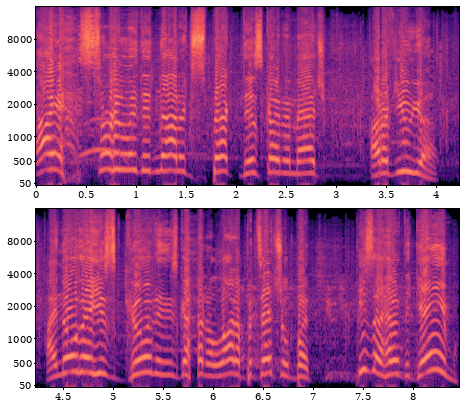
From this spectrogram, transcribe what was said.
I certainly did not expect this kind of match out of Yuya. I know that he's good and he's got a lot of potential, but he's ahead of the game.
